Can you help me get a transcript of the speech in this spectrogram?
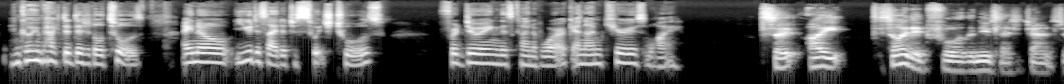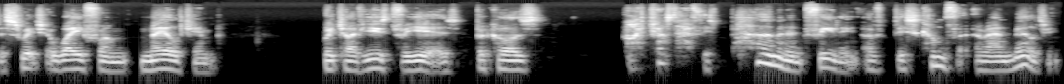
going back to digital tools, I know you decided to switch tools for doing this kind of work, and I'm curious why. So, I decided for the newsletter challenge to switch away from MailChimp, which I've used for years, because I just have this permanent feeling of discomfort around MailChimp.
